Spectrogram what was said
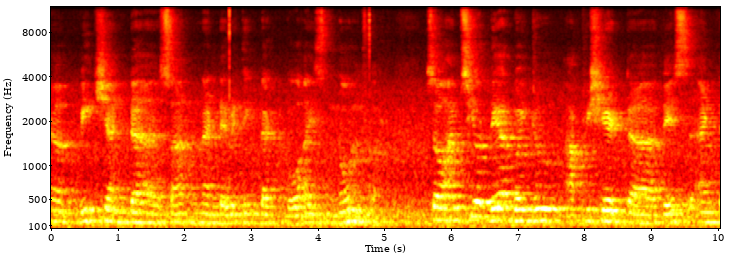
uh, beach and uh, sun and everything that Goa is known for. So I'm sure they are going to appreciate uh, this and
